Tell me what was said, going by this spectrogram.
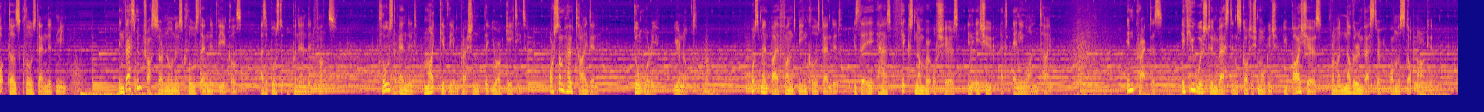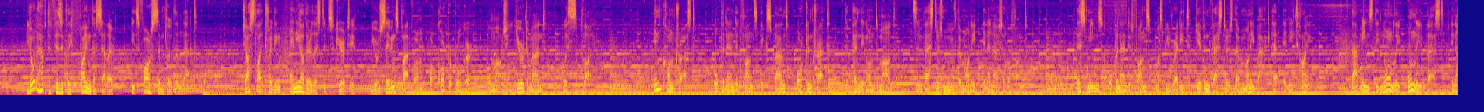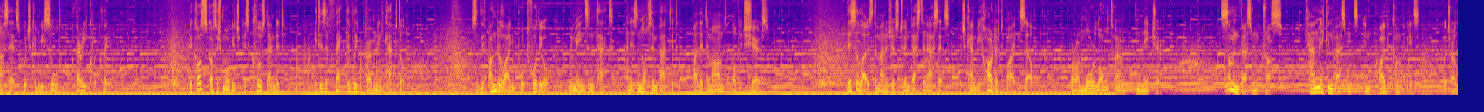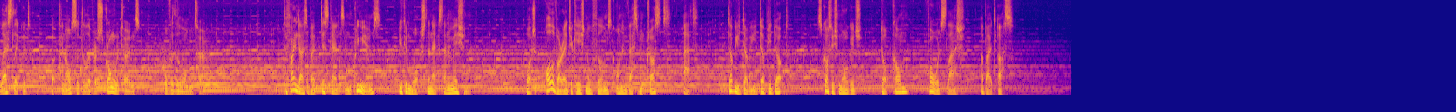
What does closed ended mean? Investment trusts are known as closed ended vehicles as opposed to open ended funds. Closed ended might give the impression that you are gated or somehow tied in. Don't worry, you're not. What's meant by a fund being closed ended is that it has a fixed number of shares in issue at any one time. In practice, if you wish to invest in Scottish Mortgage, you buy shares from another investor on the stock market. You don't have to physically find a seller, it's far simpler than that. Just like trading any other listed security, your savings platform or corporate broker will match your demand with supply. In contrast, open ended funds expand or contract depending on demand as investors move their money in and out of a fund. This means open ended funds must be ready to give investors their money back at any time. That means they normally only invest in assets which can be sold very quickly. Because Scottish Mortgage is closed ended, it is effectively permanent capital. So the underlying portfolio remains intact and is not impacted by the demand of its shares. This allows the managers to invest in assets which can be harder to buy and sell, or are more long term in nature. Some investment trusts can make investments in private companies which are less liquid but can also deliver strong returns over the long term. To find out about discounts and premiums, you can watch the next animation. Watch all of our educational films on investment trusts at www.scottishmortgage.com forward slash about us.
